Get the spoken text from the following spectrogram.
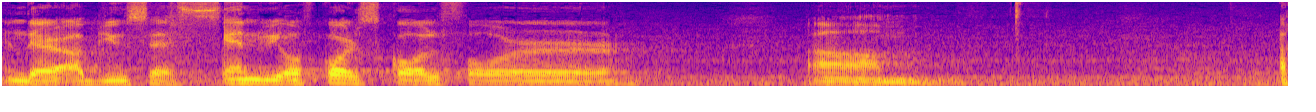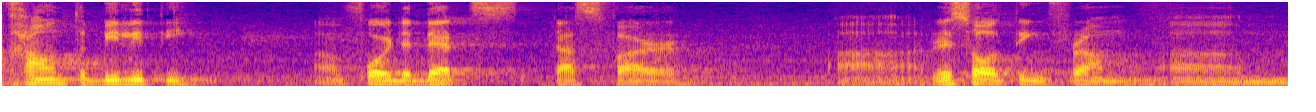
and their abuses. And we of course call for um, accountability uh, for the deaths thus far uh, resulting from um,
